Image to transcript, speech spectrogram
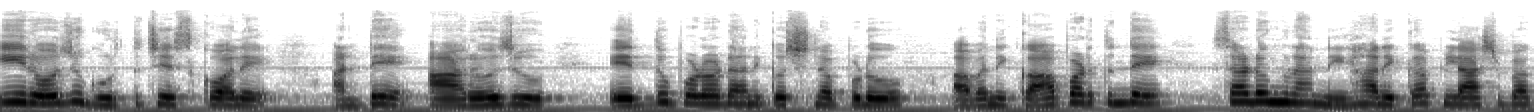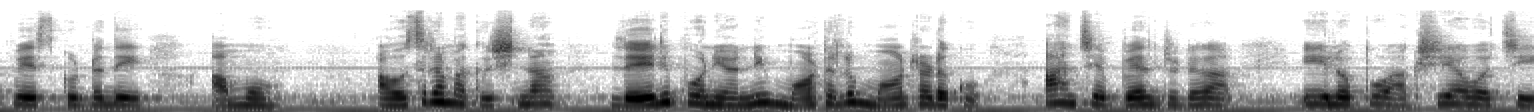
ఈ రోజు గుర్తు చేసుకోవాలి. అంటే ఆ రోజు ఎద్దు పొడవడానికి వచ్చినప్పుడు అవని కాపాడుతుందే సడుంగున నిహారిక ఫ్లాష్ బ్యాక్ వేసుకుంటుంది. అమ్మో! అవసరమా కృష్ణ? లేనిపోని అన్ని మాటలు మాట్లాడకు అని చెప్పేంటుండగా ఈలోపు అక్షయ వచ్చి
